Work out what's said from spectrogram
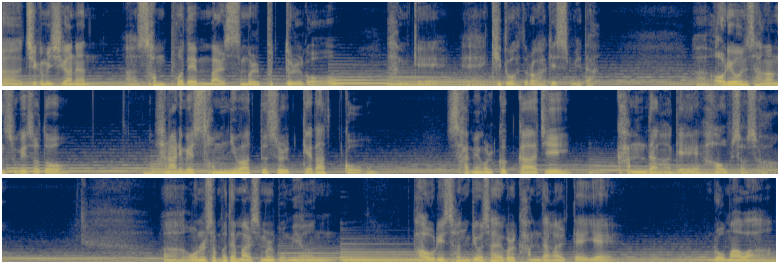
어, 지금 이 시간은 어, 선포된 말씀을 붙들고 함께 에, 기도하도록 하겠습니다. 어, 어려운 상황 속에서도 하나님의 섭리와 뜻을 깨닫고 사명을 끝까지 감당하게 하옵소서. 아, 오늘 선포된 말씀을 보면 바울이 선교 사역을 감당할 때에 로마와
